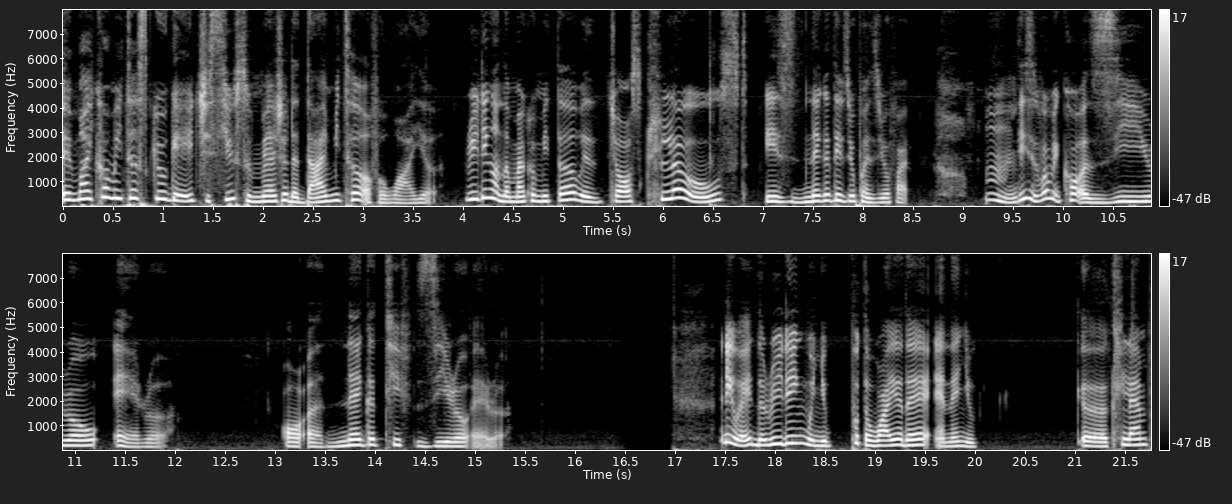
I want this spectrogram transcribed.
A micrometer screw gauge is used to measure the diameter of a wire. Reading on the micrometer with jaws closed is negative 0.05. Hmm, this is what we call a zero error or a negative zero error. Anyway, the reading when you put the wire there and then you uh, clamp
